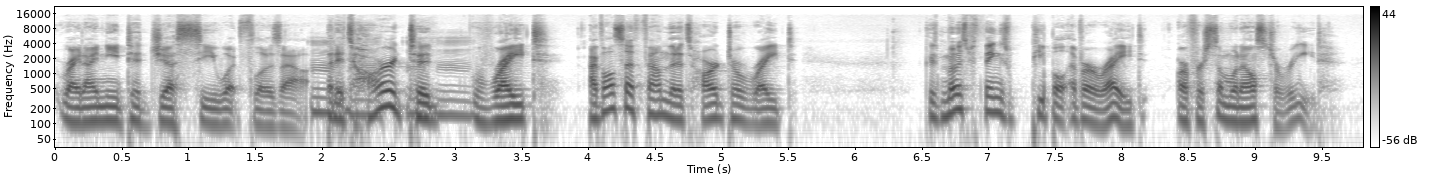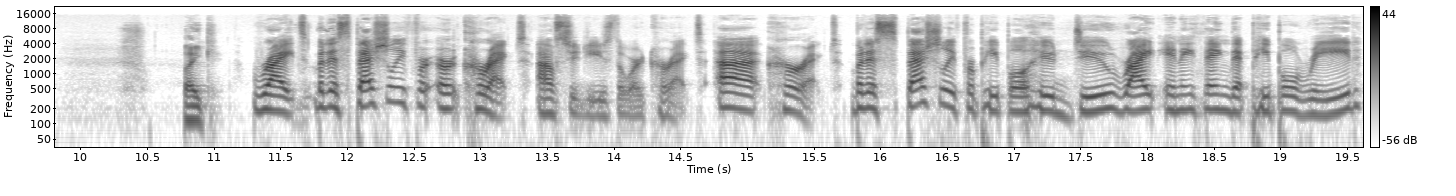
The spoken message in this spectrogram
Right? I need to just see what flows out. But it's Mm-hmm, hard to write. I've also found that it's hard to write because most things people ever write are for someone else to read. Like, Right, but especially for or correct. I should use the word correct. Uh, correct, but especially for people who do write anything that people read,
